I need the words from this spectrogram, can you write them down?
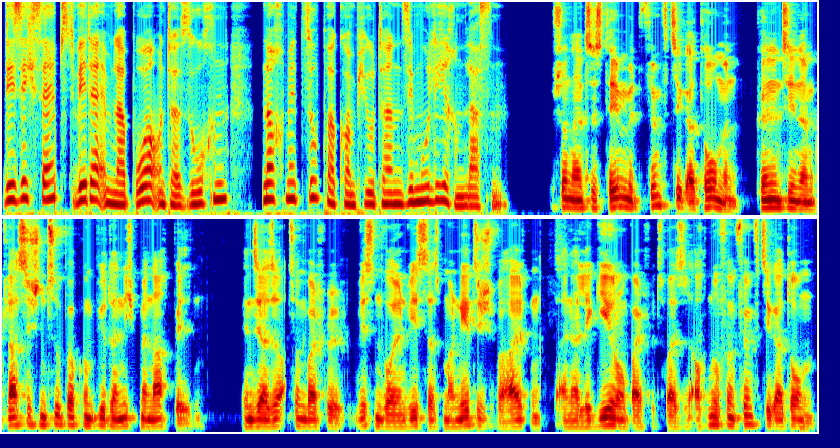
die sich selbst weder im Labor untersuchen noch mit Supercomputern simulieren lassen. Schon ein System mit 50 Atomen können Sie in einem klassischen Supercomputer nicht mehr nachbilden. Wenn Sie also zum Beispiel wissen wollen, wie ist das magnetische Verhalten einer Legierung beispielsweise, auch nur von 50 Atomen,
